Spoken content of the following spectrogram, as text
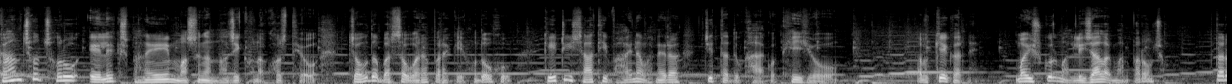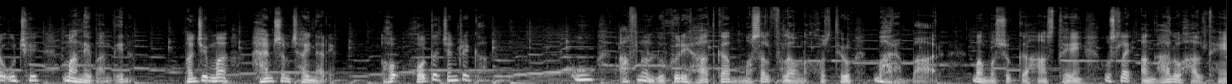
कान्छो छोरो एलेक्स भने मसँग नजिक हुन खोज्थ्यो। चौध वर्ष वरपरकी हुँदो हो। केटी साथी भएन भनेर चित्त दुखाएको थियो। अब के गर्ने? म स्कुलमा लिजालाई मन पराउँछु। तर ऊ मान्दै मान्दिन भन्छ म ह्यान्डसम छैन रे। हो हो त चन्द्रिका। ऊ आफ्नो लुखुरी हातका मसल फुलाउन खोज्थ्यो बारम्बार। म मुसुक्क हाँस्थे उसलाई अङ्गालो हाल्थे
